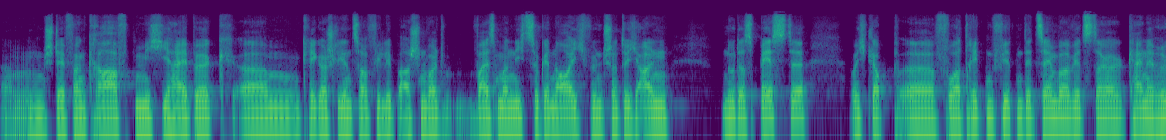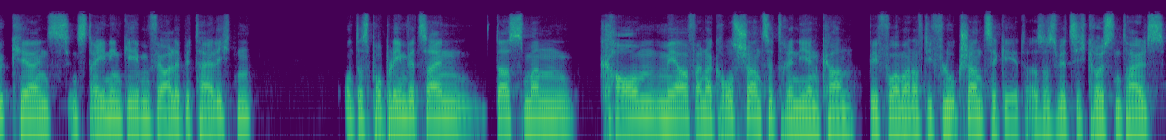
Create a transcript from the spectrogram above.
Ähm, Stefan Kraft, Michi Heiböck, ähm, Gregor Schlierenzau, Philipp Aschenwald, weiß man nicht so genau. Ich wünsche natürlich allen nur das Beste. Aber ich glaube, äh, vor 3., 4. Dezember wird es da keine Rückkehr ins, ins Training geben für alle Beteiligten. Und das Problem wird sein, dass man kaum mehr auf einer Großschanze trainieren kann, bevor man auf die Flugschanze geht. Also es wird sich größtenteils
